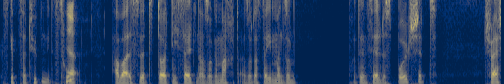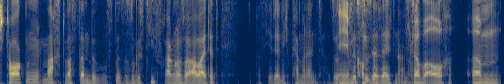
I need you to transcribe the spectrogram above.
es gibt zwar Typen, die das tun, ja. aber es wird deutlich seltener so gemacht. Also, dass da jemand so ein potenzielles Bullshit Trash-Talken macht, was dann bewusst mit so Suggestivfragen oder so arbeitet, das passiert ja nicht permanent. Also das nee, triffst du sehr selten an. Ich glaube auch. Ähm,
